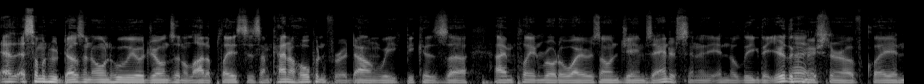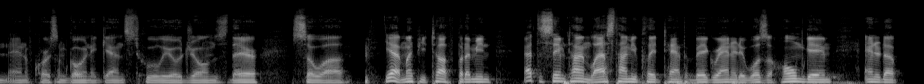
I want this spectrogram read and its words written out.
as, as, someone who doesn't own Julio Jones in a lot of places, I'm kind of hoping for a down week because uh, I'm playing RotoWire's own James Anderson in, in, the league that you're the nice. commissioner of, Clay, and, and of course I'm going against Julio Jones there. So uh, yeah, it might be tough, but I mean. At the same time, last time he played Tampa Bay, granted it was a home game, ended up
